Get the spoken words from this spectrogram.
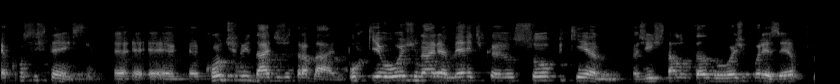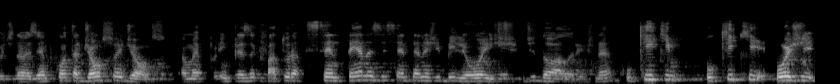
é consistência. É, é, é, continuidade de trabalho. Porque hoje, na área médica, eu sou pequeno. A gente está lutando hoje, por exemplo, vou te dar um exemplo, contra Johnson Johnson. É uma empresa que fatura centenas e centenas de bilhões de dólares, né? O que que, o que, que hoje,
